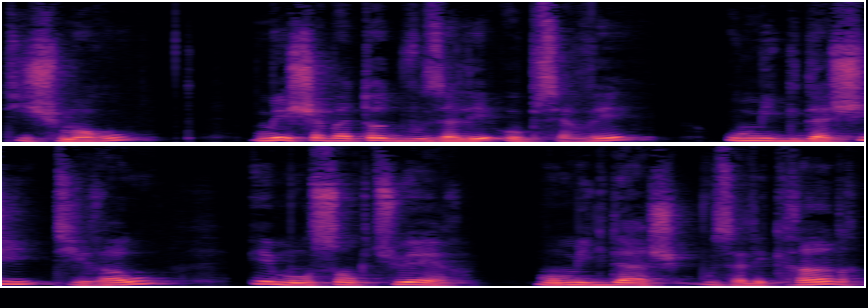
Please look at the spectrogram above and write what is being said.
tishmoru, mes Shabbatot vous allez observer, ou Migdashi tiraou, et mon sanctuaire, mon Migdash vous allez craindre,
